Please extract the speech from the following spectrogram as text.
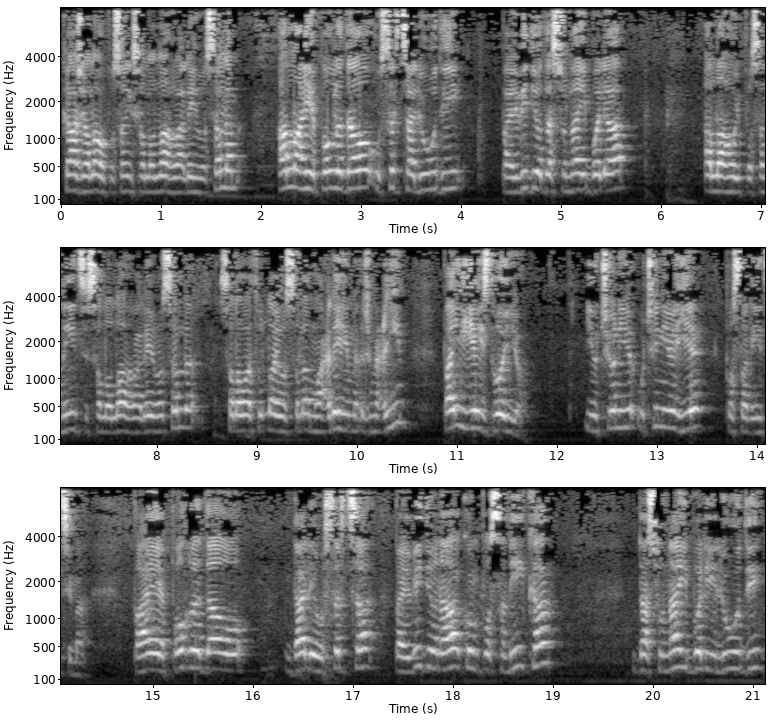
kaže Allah poslanik sallallahu alaihi wasallam, Allah je pogledao u srca ljudi, pa je vidio da su najbolja Allahovi poslanici sallallahu alaihi wasallam, salavatullahi wasallamu alaihim ajma'in, pa ih je izdvojio i učinio, učinio ih je poslanicima. Pa je pogledao dalje u srca, pa je vidio nakon poslanika da su najbolji ljudi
